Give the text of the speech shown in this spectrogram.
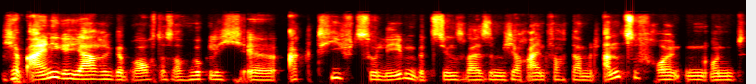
Ich habe einige Jahre gebraucht, das auch wirklich äh, aktiv zu leben, beziehungsweise mich auch einfach damit anzufreunden und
